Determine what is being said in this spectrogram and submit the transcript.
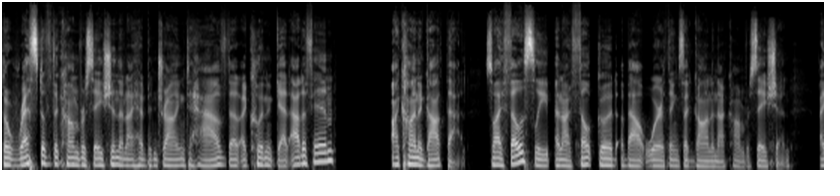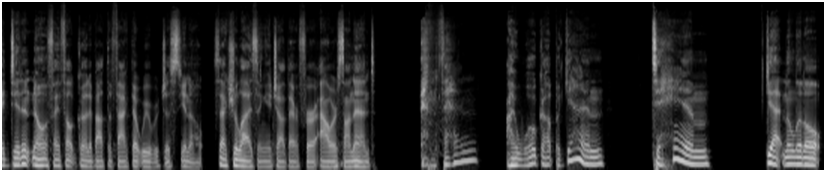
the rest of the conversation that I had been trying to have that I couldn't get out of him. I kind of got that. So I fell asleep and I felt good about where things had gone in that conversation. I didn't know if I felt good about the fact that we were just, you know, sexualizing each other for hours on end. And then I woke up again to him getting a little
